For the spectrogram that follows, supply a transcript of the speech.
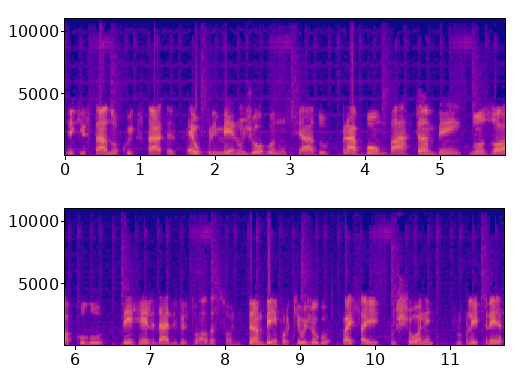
e que está no Quickstarter, é o primeiro jogo anunciado para bombar também nos óculos de realidade virtual da Sony. Também porque o jogo vai sair pro Sony, pro Play 3,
